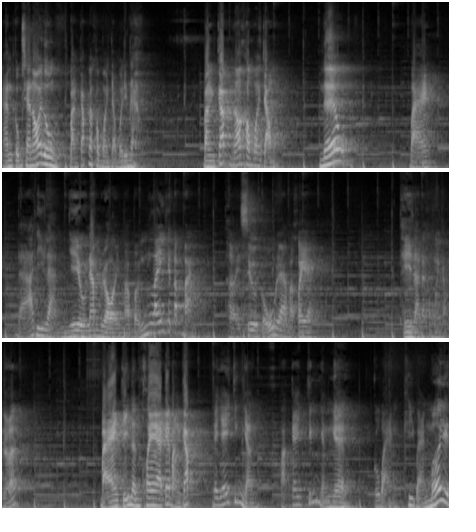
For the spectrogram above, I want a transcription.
anh cũng sẽ nói luôn bằng cấp nó không quan trọng ở điểm nào. Bằng cấp nó không quan trọng nếu bạn đã đi làm nhiều năm rồi mà vẫn lấy cái tấm bằng thời xưa cũ ra mà khoe thì là nó không quan trọng nữa. Bạn chỉ nên khoe cái bằng cấp cái giấy chứng nhận hoặc cái chứng nhận nghề của bạn khi bạn mới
